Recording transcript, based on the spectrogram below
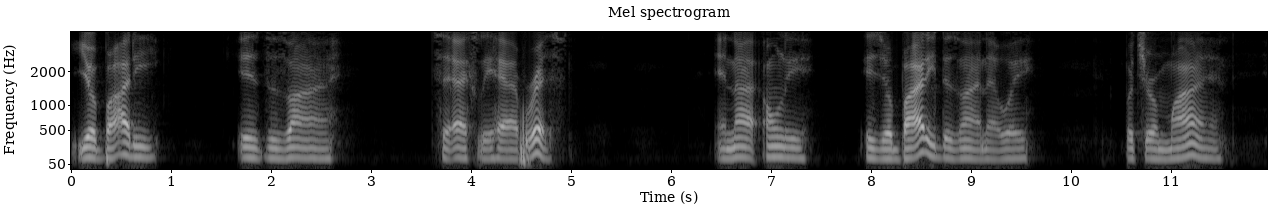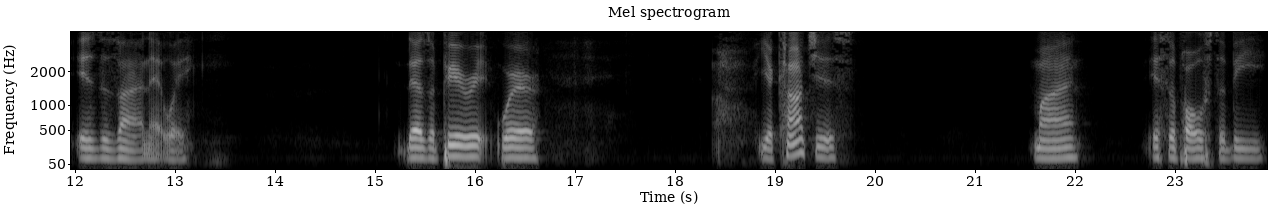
your body is designed to actually have rest. And not only is your body designed that way, but your mind is designed that way. There's a period where your conscious mind is supposed to be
